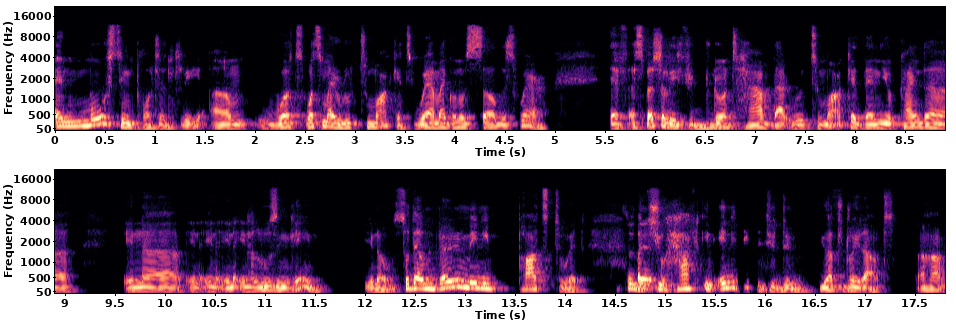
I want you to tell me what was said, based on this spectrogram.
And most importantly, um, what's what's my route to market? Where am I going to sell this? Where? If especially if you do not have that route to market, then you're kind of in a in, in in a losing game. You know, so there are very many parts to it, so but you have in anything that you do, you have to draw it out. Uh huh.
